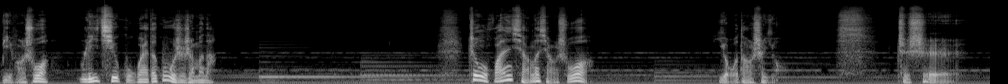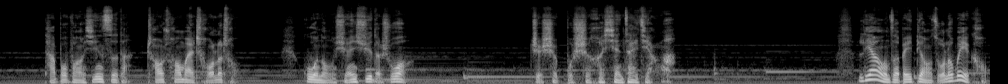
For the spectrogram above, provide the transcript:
比方说离奇古怪的故事什么的？”郑环想了想说。有倒是有，只是他不放心似的朝窗外瞅了瞅，故弄玄虚的说：“只是不适合现在讲啊。”亮子被吊足了胃口，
